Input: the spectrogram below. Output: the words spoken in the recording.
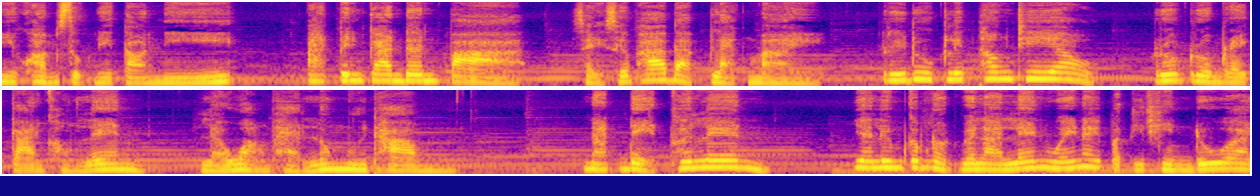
มีความสุขในตอนนี้ อาจเป็นการเดินป่า ใส่เสื้อผ้าแบบแปลกใหม่ หรือดูคลิปท่องเที่ยว รวบรวมรายการของเล่น แล้ววางแผนลงมือทำนัดเดทเพื่อเล่น อย่าลืมกำหนดเวลาเล่นไว้ในปฏิทินด้วย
